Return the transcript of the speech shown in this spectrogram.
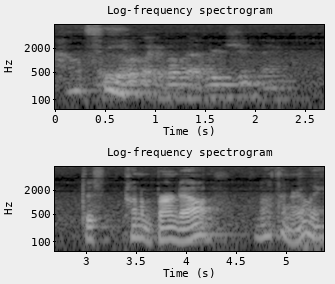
I don't see. look like above that weird chute thing. Just kind of burned out. Nothing really.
